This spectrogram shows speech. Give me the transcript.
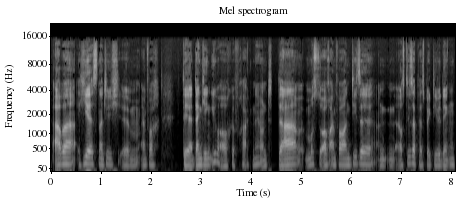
Aber hier ist natürlich ähm, einfach der dein Gegenüber auch gefragt, ne? Und da musst du auch einfach an diese, an, aus dieser Perspektive denken,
